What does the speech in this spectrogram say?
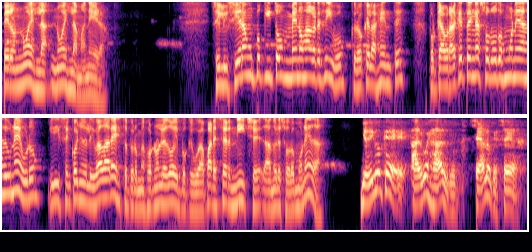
Pero no es, la, no es la manera. Si lo hicieran un poquito menos agresivo, creo que la gente. Porque habrá que tenga solo dos monedas de un euro y dicen, coño, le iba a dar esto, pero mejor no le doy porque voy a aparecer Nietzsche dándole solo monedas. Yo digo que algo es algo, sea lo que sea.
